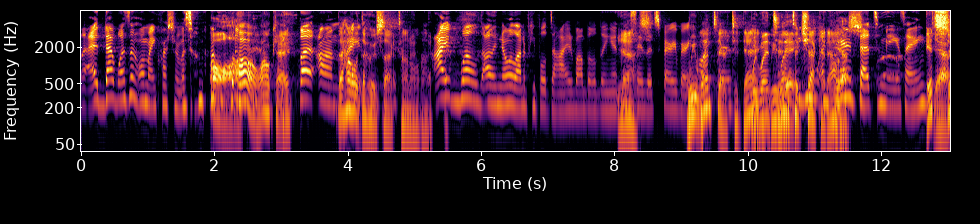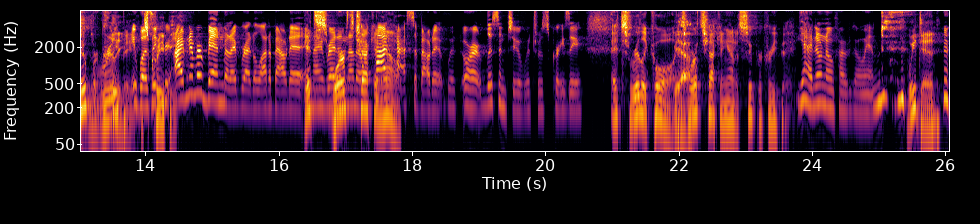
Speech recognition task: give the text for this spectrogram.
I, that wasn't what my question was about. Oh, okay. But um, The hell I, with the Hoosac Tunnel then. I well, I know a lot of people died while building it. and They say that's very, very. We went there today. We went we went to check You it out. Yes. That's amazing. It's Yeah, super really. creepy. It was It's a cre- creepy. I've never been, but I've read a lot about it, and I read worth another checking out. podcast about it, which, or listened to, which was crazy. It's really cool. Yeah. It's worth checking out. It's super creepy. Yeah, I don't know if I would go in. We did,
